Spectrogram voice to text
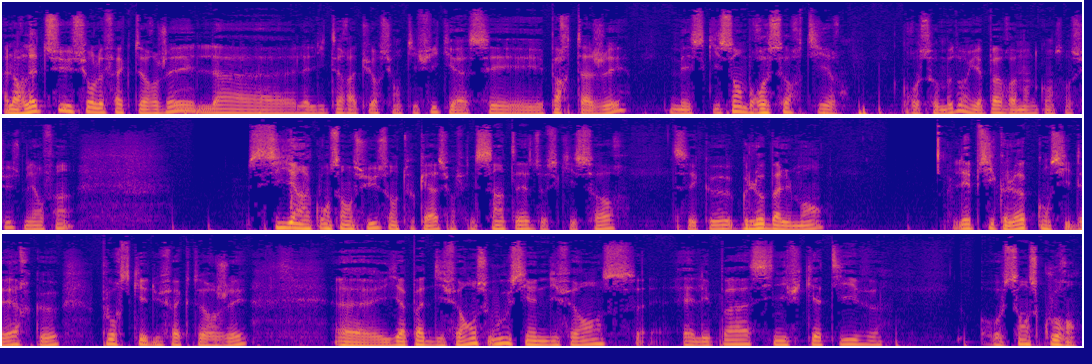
Alors là-dessus, sur le facteur G, la, la littérature scientifique est assez partagée, mais ce qui semble ressortir, grosso modo, il n'y a pas vraiment de consensus, mais enfin, s'il y a un consensus, en tout cas, si on fait une synthèse de ce qui sort, c'est que globalement, les psychologues considèrent que pour ce qui est du facteur G, euh, il n'y a pas de différence, ou s'il y a une différence, elle n'est pas significative au sens courant.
